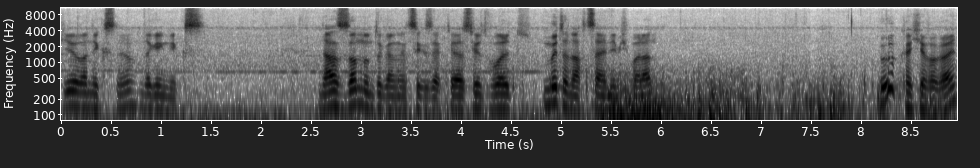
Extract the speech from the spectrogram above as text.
Hier war nix, ne? Da ging nix. Nach Sonnenuntergang hat sie gesagt. Ja, es wird wohl Mitternacht sein, nehme ich mal an. Uh, kann ich hier rein?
